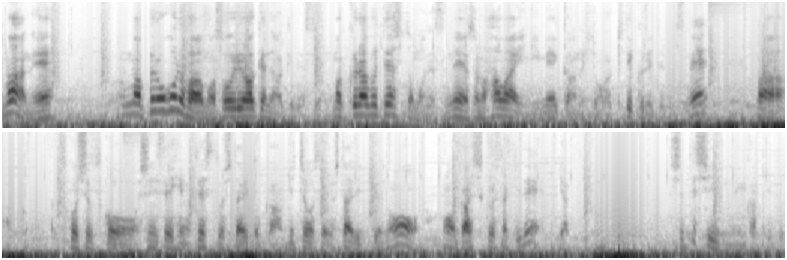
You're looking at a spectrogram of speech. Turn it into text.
まあねまあ、プロゴルファーもそういうわけなわけですよ、まあ、クラブテストもですねそのハワイにメーカーの人が来てくれてですね、まあ、少しずつこう新製品をテストしたりとか微調整をしたりっていうのをもう合宿先でやっていく。してシーズンに向かっていくっ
